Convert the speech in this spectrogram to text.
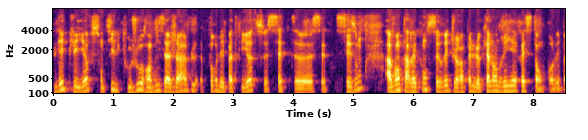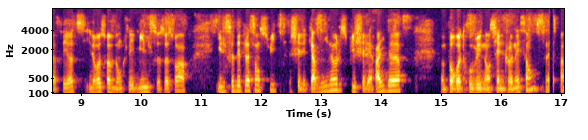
Les playoffs sont-ils toujours envisageables pour les Patriots cette, euh, cette, saison? Avant ta réponse, Cédric, je rappelle le calendrier restant pour les Patriots. Ils reçoivent donc les Bills ce soir. Ils se déplacent ensuite chez les Cardinals, puis chez les Riders, pour retrouver une ancienne connaissance, n'est-ce pas?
